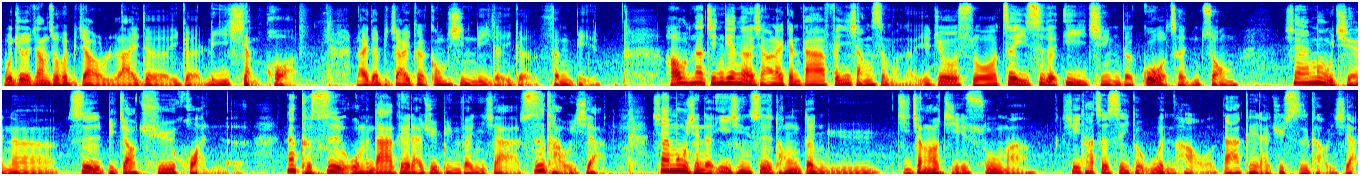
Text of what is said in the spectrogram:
我觉得这样子会比较来的一个理想化，来的比较一个公信力的一个分别。好，那今天呢，想要来跟大家分享什么呢？也就是说，这一次的疫情的过程中。现在目前呢是比较趋缓了，那可是我们大家可以来去评分一下，思考一下，现在目前的疫情是同等于即将要结束吗？其实它这是一个问号，大家可以来去思考一下。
